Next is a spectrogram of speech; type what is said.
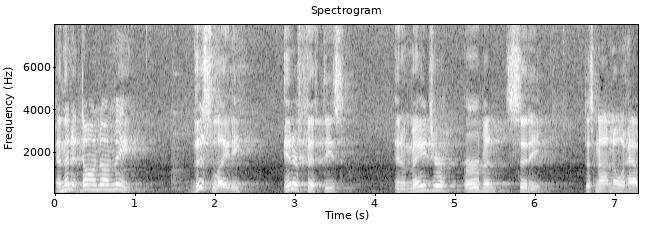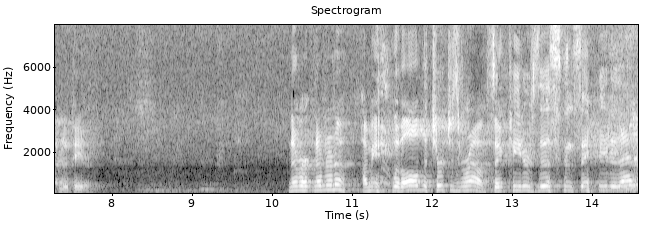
And then it dawned on me this lady, in her 50s, in a major urban city does not know what happened to Peter. Never, never know. I mean, with all the churches around, St. Peter's this and St. Peter that. I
